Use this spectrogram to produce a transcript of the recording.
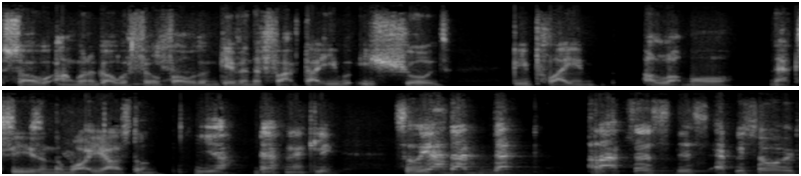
So I'm going to go with Phil yeah. Foden, given the fact that he he should be playing a lot more next season than what he has done. Yeah, definitely. So yeah, that that wraps us this episode.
